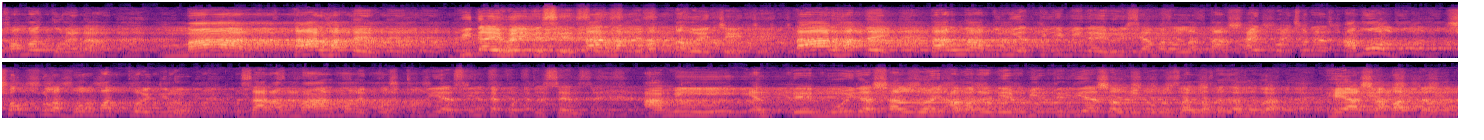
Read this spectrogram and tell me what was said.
ক্ষমা করে না। মা তার হাতে বিদায় হয়ে গেছে, তার হাতে হত্যা হয়েছে। তার হাতে তার মা দুনিয়া থেকে বিদায় হয়েছে। আমার আল্লাহ তার ষাট বছরের আমল সবগুলা বরবাদ করে দিল। যারা মার মনে কষ্ট দিয়া চিন্তা করতেছেন, আমি এনতে ময়রা সাল লই আমার নিয়ে বৃত্তি দিয়া সাল লই বলো জান্নাতে যাব হে আশা বাদ দিলাম।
